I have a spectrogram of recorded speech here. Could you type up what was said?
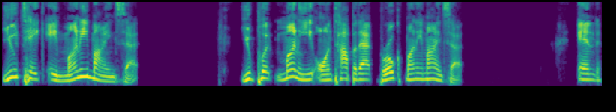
you take a money mindset you put money on top of that broke money mindset and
